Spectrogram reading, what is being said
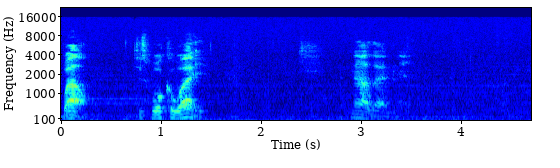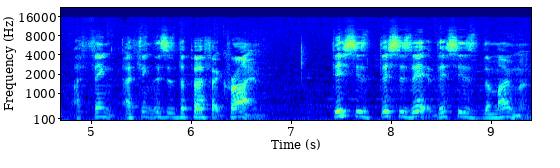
Well, just walk away. Now then. I think I think this is the perfect crime. This is this is it. This is the moment.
